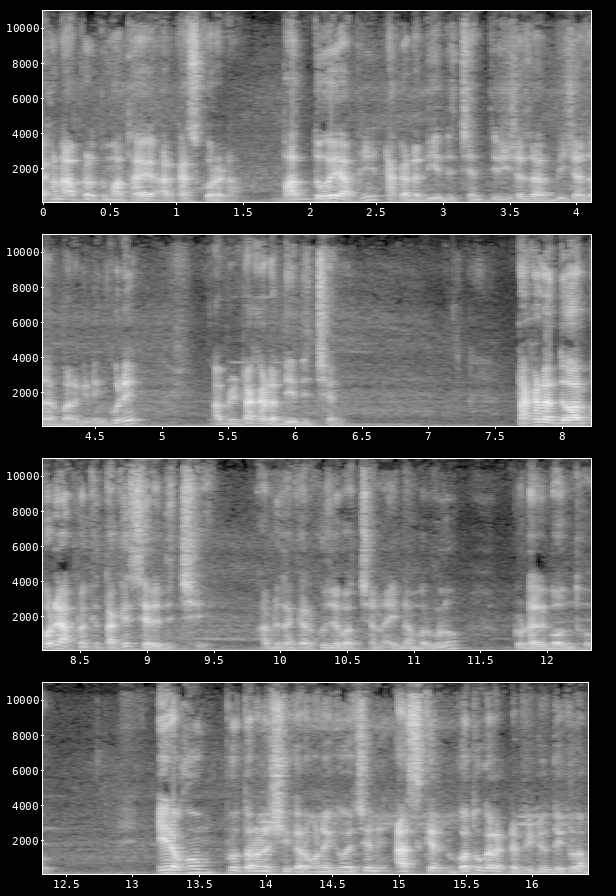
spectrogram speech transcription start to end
এখন আপনার তো মাথায় আর কাজ করে না। বাধ্য হয়ে আপনি টাকাটা দিয়ে দিচ্ছেন। তিরিশ হাজার, বিশ হাজার বার্গেনিং করে আপনি টাকাটা দিয়ে দিচ্ছেন। টাকাটা দেওয়ার পরে আপনাকে তাকে ছেড়ে দিচ্ছে। আপনি তাকে আর খুঁজে পাচ্ছেন না। এই নাম্বারগুলো টোটালি বন্ধ। এরকম প্রতারণার শিকার অনেকে হয়েছেন। আজকের গতকাল একটা ভিডিও দেখলাম।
